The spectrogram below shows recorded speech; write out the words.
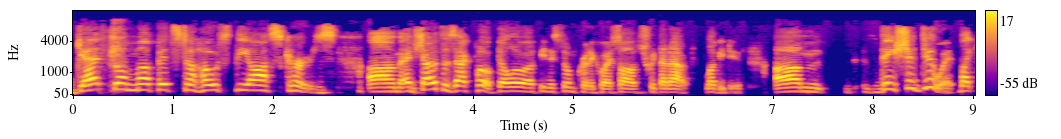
Get the Muppets to host the Oscars. Um, and shout out to Zach Pope, fellow Phoenix film critic, who I saw tweet that out. Love you, dude. Um, they should do it. Like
